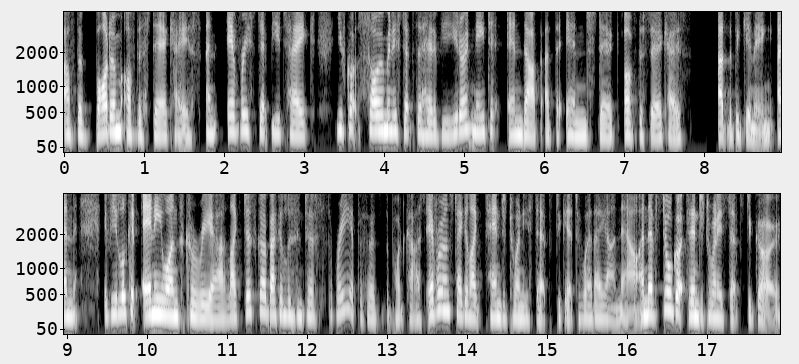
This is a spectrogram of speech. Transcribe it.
of the bottom of the staircase and every step you take you've got so many steps ahead of you you don't need to end up at the end stair of the staircase at the beginning. And if you look at anyone's career, like just go back and listen to three episodes of the podcast, everyone's taken like 10 to 20 steps to get to where they are now. And they've still got 10 to 20 steps to go.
